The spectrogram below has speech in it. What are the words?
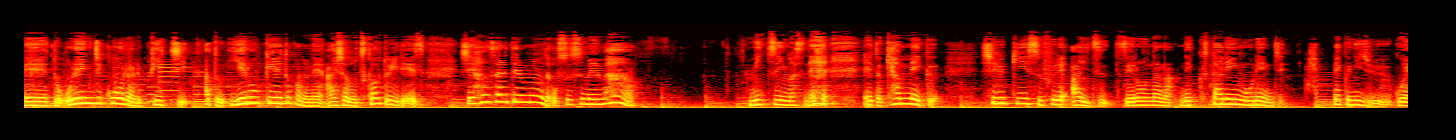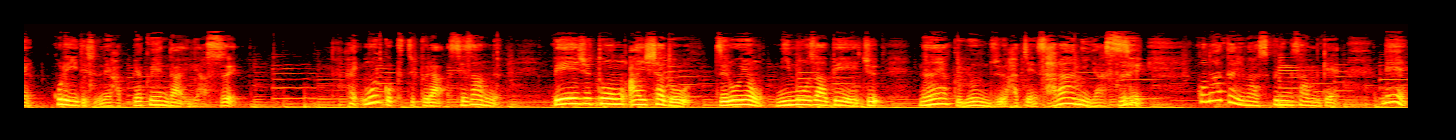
えっ、ー、とオレンジコーラルピーチあとイエロー系とかのねアイシャドウ使うといいです市販されているものでおすすめは3つ言いますね。えっ、と、キャンメイク。シルキースフレアイズ07ネクタリンオレンジ825円。これいいですよね。800円台安い。はい、もう一個プチプラセザンヌ。ベージュトーンアイシャドウ04ミモザベージュ748円。さらに安い。この辺りはスプリングさん向け。で、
